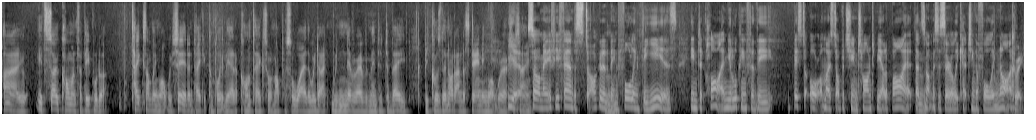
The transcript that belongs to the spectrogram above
I don't know, it's so common for people to take something what we've said and take it completely out of context or an opposite way that we don't, we never ever meant it to be, because they're not understanding what we're actually Yeah. saying. So, I mean, if you found a stock that had been mm. falling for years in decline, you're looking for the best or most opportune time to be able to buy it. That's not necessarily catching a falling knife. Correct.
